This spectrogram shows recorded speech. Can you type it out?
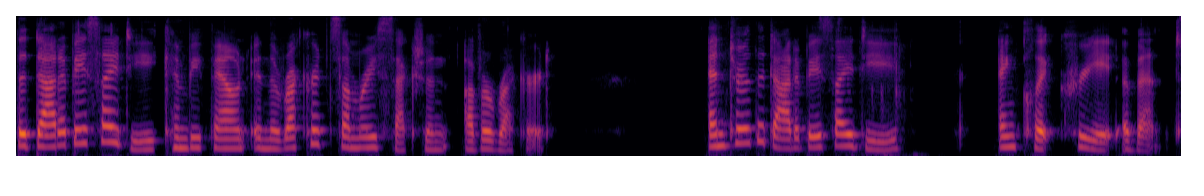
The database ID can be found in the Record Summary section of a record. Enter the database ID and click Create Event.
